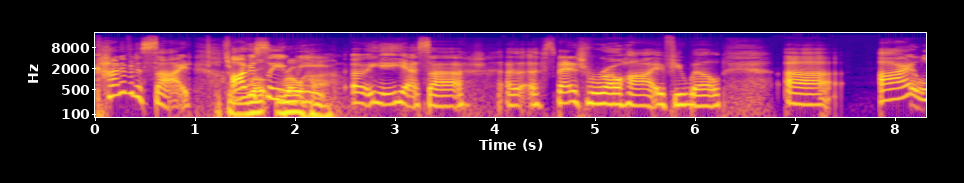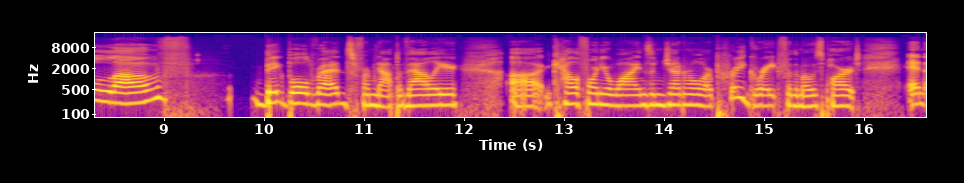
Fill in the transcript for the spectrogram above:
kind of an aside. A Ro- obviously, we uh, yes, uh, a, a Spanish Roja, if you will. Uh, I love big bold reds from Napa Valley. Uh, California wines in general are pretty great for the most part. And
